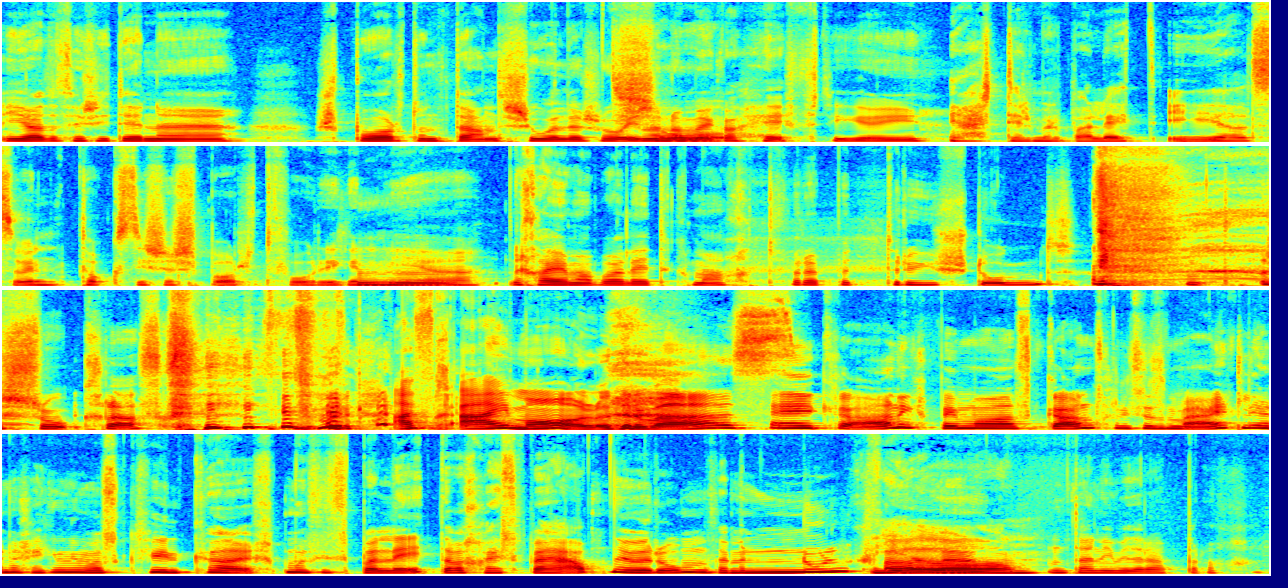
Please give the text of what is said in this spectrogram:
Ja, das ist in diesen Sport- und Tanzschulen schon, immer noch Schon. mega heftig. Ey. Ja, ich stelle mir Ballett eh als so einen toxischen Sport vor irgendwie. Ich habe ja mal Ballett gemacht für etwa drei Stunden. und das war schon krass. Einfach einmal, oder was? hey, keine Ahnung, ich bin mal als ganz kleines Mädchen hatte ich irgendwie mal das Gefühl, gehabt, ich muss ins Ballett, aber ich weiß überhaupt nicht warum. Es hat mir null gefallen. Ja. Und dann habe ich wieder abgebrochen.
